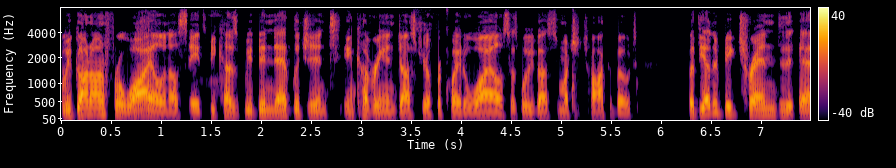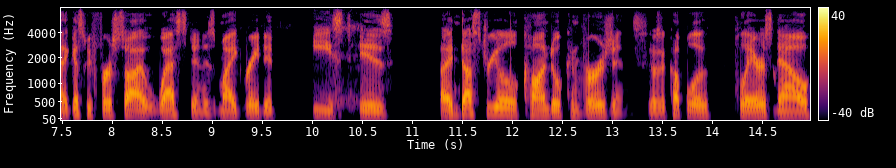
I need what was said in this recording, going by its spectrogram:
We've gone on for a while, and I'll say it's because we've been negligent in covering industrial for quite a while. So that's why we've got so much to talk about. But the other big trend that uh, I guess we first saw at Weston is migrated east is industrial condo conversions. There's a couple of players now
